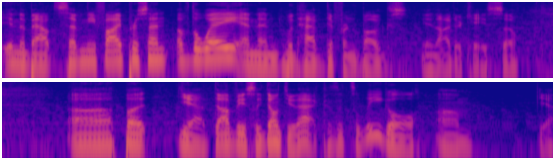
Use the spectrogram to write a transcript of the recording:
in about 75% of the way and then would have different bugs in either case so. Uh but yeah obviously don't do that because it's illegal um yeah.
